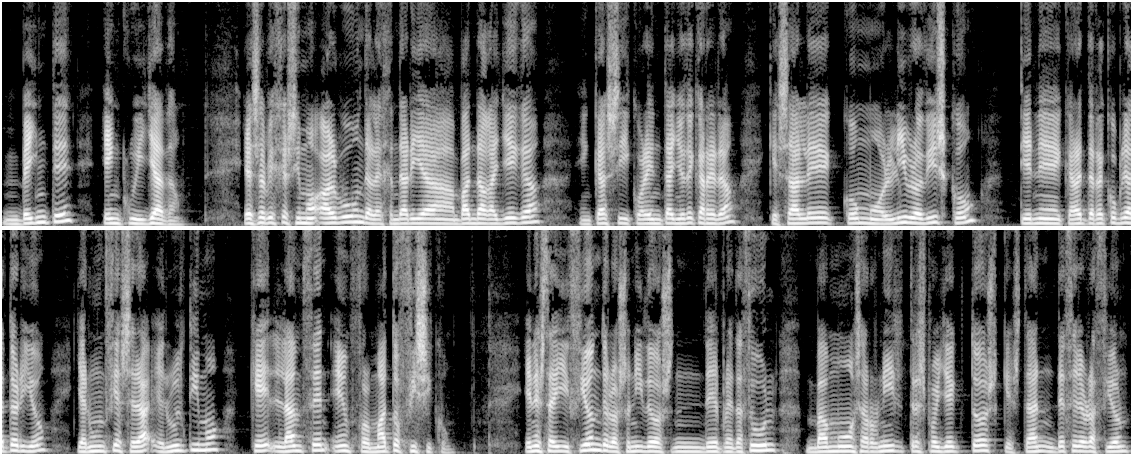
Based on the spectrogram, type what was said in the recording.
20 Encruillada. Es el vigésimo álbum de la legendaria banda gallega en casi 40 años de carrera, que sale como libro disco, tiene carácter recopilatorio y anuncia será el último que lancen en formato físico. En esta edición de los sonidos del planeta azul vamos a reunir tres proyectos que están de celebración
